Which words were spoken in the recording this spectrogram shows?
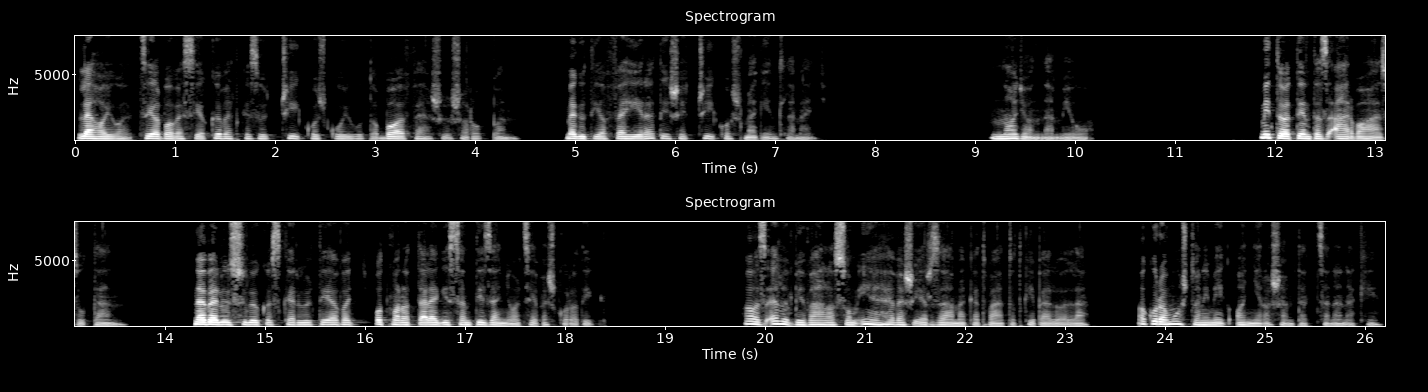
Lehajol, célba veszi a következő csíkos golyót a bal felső sarokban. Megüti a fehéret, és egy csíkos megint lemegy. Nagyon nem jó. Mi történt az árvaház után? Nevelőszülőköz kerültél, vagy ott maradtál egészen 18 éves korodig? Ha az előbbi válaszom ilyen heves érzelmeket váltott ki belőle, akkor a mostani még annyira sem tetszene neki.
